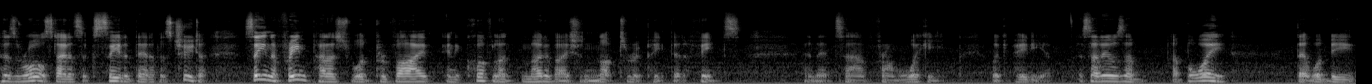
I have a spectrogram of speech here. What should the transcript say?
his royal status exceeded that of his tutor. Seeing a friend punished would provide an equivalent motivation not to repeat that offence. And that's uh, from Wiki, Wikipedia. So there was a, a boy that would be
